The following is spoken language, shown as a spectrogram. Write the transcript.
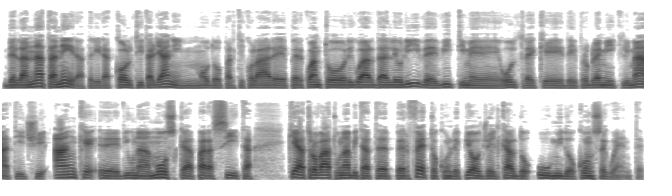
dell'annata nera per i raccolti italiani, in modo particolare per quanto riguarda le olive, vittime oltre che dei problemi climatici, anche eh, di una mosca parassita che ha trovato un habitat perfetto con le piogge e il caldo umido conseguente.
